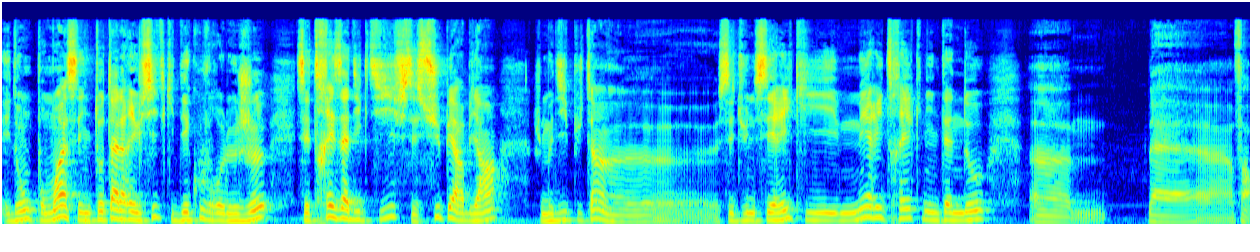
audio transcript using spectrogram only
et, donc pour moi, c'est une totale réussite qui découvre le jeu. C'est très addictif, c'est super bien. Je me dis putain, c'est une série qui mériterait que Nintendo bah, enfin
